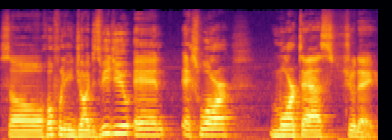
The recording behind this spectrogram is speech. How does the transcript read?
so hopefully you enjoyed this video and explore more tests today.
